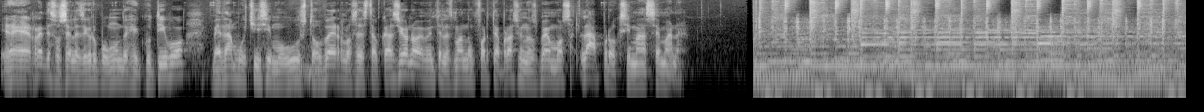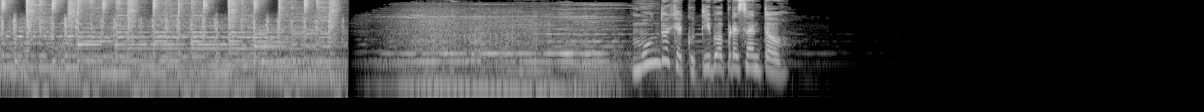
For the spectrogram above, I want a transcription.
eh, redes sociales de Grupo Mundo Ejecutivo. Me da muchísimo gusto verlos esta ocasión. Obviamente les mando un fuerte abrazo y nos vemos la próxima semana. Ejecutivo presentó.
